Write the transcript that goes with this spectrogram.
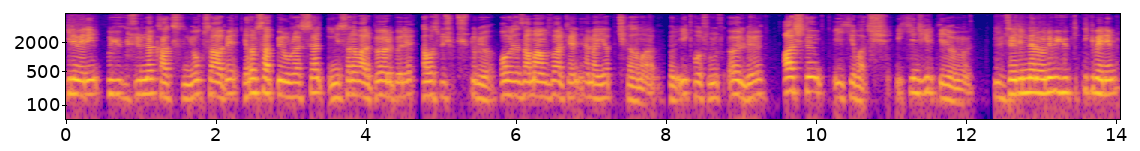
girivereyim. Bu yük yüzümden kalksın. Yoksa abi yarım saat bir uğraşsan insana var böyle böyle havası düşüp düşüp duruyor. O yüzden zamanımız varken hemen yap çıkalım abi. Böyle ilk boss'umuz öldü. Açtım iki baş. İkinci girip geliyorum hemen. Üzerimden öyle bir yük gitti ki benim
